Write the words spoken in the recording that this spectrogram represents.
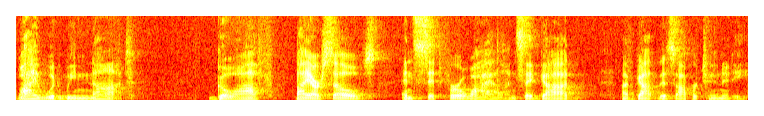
Why would we not go off by ourselves and sit for a while and say, God, I've got this opportunity.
